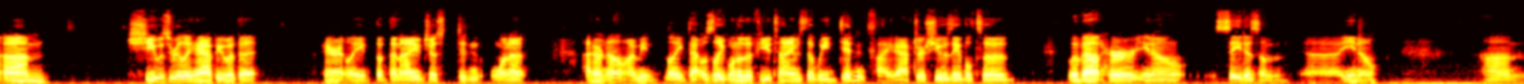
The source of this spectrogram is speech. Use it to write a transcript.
Um, she was really happy with it, apparently, but then I just didn't want to. I don't know. I mean, like that was like one of the few times that we didn't fight after she was able to live out her, you know, sadism, uh, you know. Um,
